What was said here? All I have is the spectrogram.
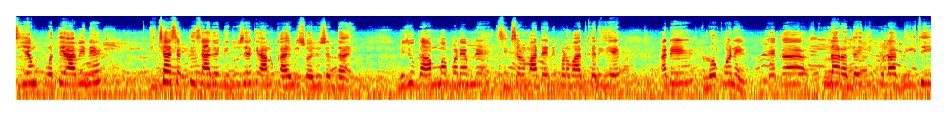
સીએમ પોતે આવીને ઈચ્છા શક્તિ સાથે કીધું છે કે આનું કાયમી સોલ્યુશન થાય. બીજું ગામમાં પણ એમને શિક્ષણ માટેની પણ વાત કરી છે. અને લોકોને એક ખુલ્લા હૃદયથી ખુલ્લા દિલથી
